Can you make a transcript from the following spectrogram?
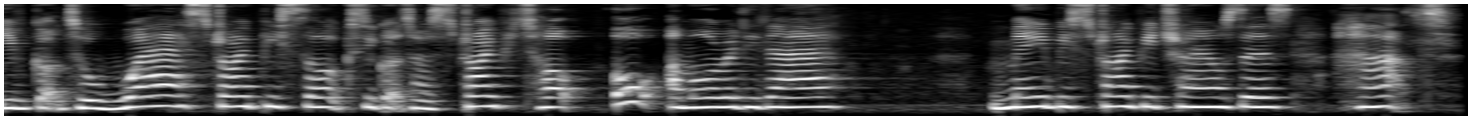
you've got to wear stripy socks, you've got to have a stripy top. Oh, I'm already there. Maybe stripy trousers, hat.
